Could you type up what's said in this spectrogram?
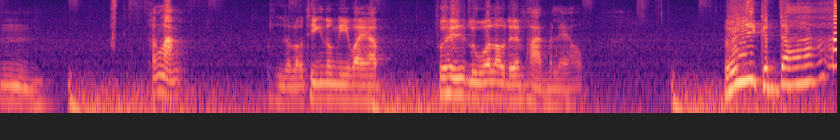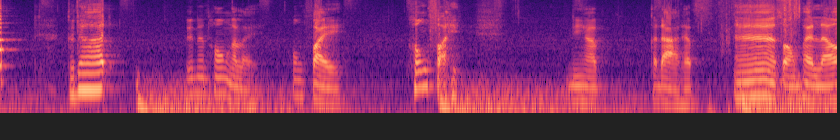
อืม ข้างหลัง เดี๋ยวเราทิ้งตรงนี้ไว้ครับ เพื่อให้รู้ว่าเราเดินผ่านมาแล้ว เฮ้ย กระดาษ กระดาษเฮ้ยนั่นห้องอะไร ห้องไฟ ห้องไฟ นี่ครับ กระดาษครับ อ่า สองแผ่นแล้ว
